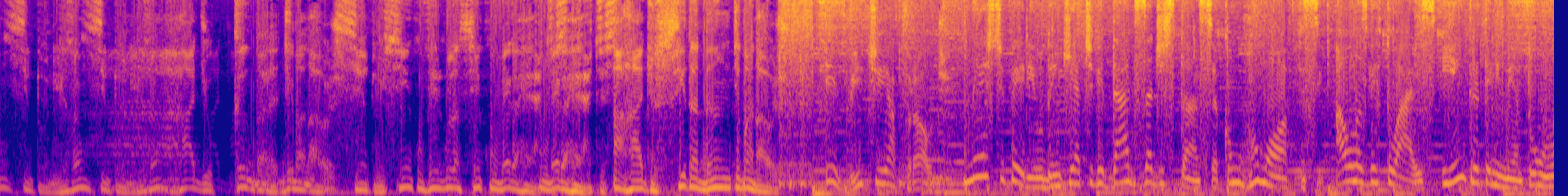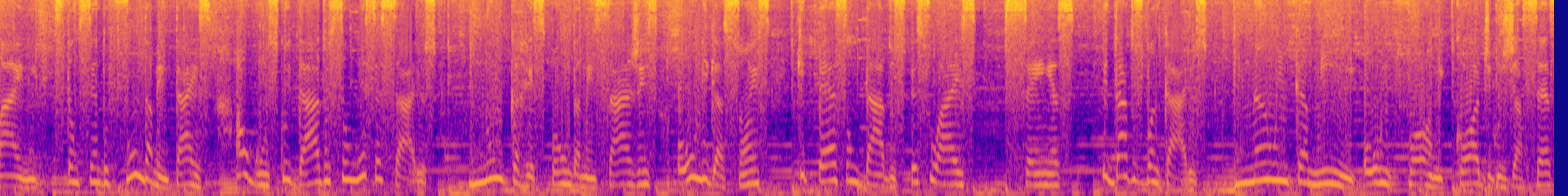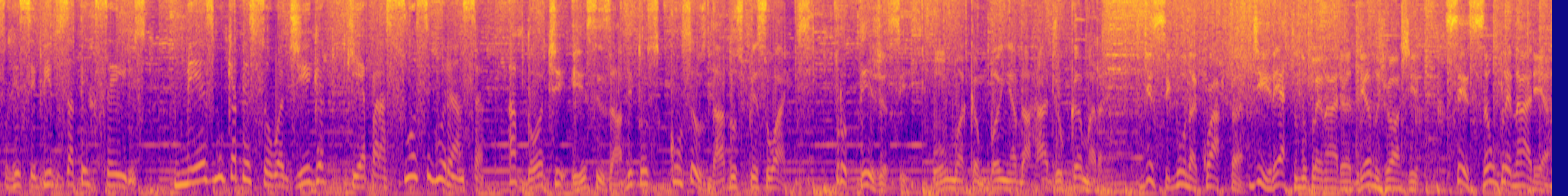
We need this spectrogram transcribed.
Sintonizam, sintonizam. Rádio Câmara de Manaus, 105,5 MHz. MHz. A Rádio Cidadã de Manaus. Evite a fraude. Neste período em que atividades à distância, como home office, aulas virtuais e entretenimento online estão sendo fundamentais, alguns cuidados são necessários. Nunca responda mensagens ou ligações que peçam dados pessoais senhas e dados bancários. Não encaminhe ou informe códigos de acesso recebidos a terceiros, mesmo que a pessoa diga que é para sua segurança. Adote esses hábitos com seus dados pessoais. Proteja-se. Uma campanha da Rádio Câmara. De segunda a quarta, direto do plenário Adriano Jorge, sessão plenária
